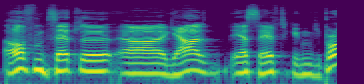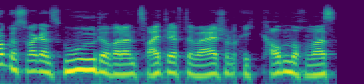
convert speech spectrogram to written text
auf dem Zettel. Äh, ja, erste Hälfte gegen die Broncos war ganz gut, aber dann zweite Hälfte war ja schon eigentlich kaum noch was.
